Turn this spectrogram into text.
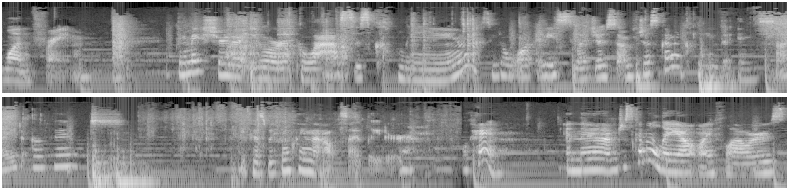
one frame. I'm gonna make sure that your glass is clean because you don't want any smudges. So I'm just gonna clean the inside of it because we can clean the outside later. Okay, and then I'm just gonna lay out my flowers.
